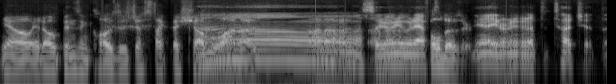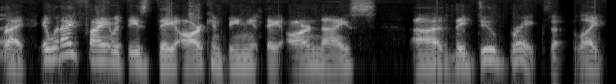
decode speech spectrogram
you know, it opens and closes just like the shovel on a on a, Oh, so you don't a even have to. bulldozer. Yeah, you don't even have to touch it. Then. Right. And what I find with these, they are convenient, they are nice. Uh, they do break. though. Like,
